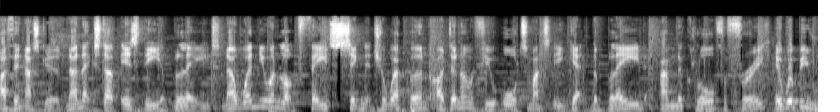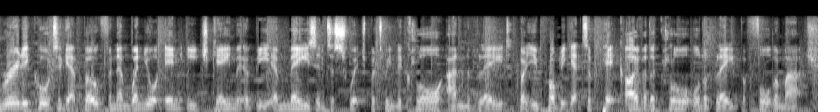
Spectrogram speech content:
I think that's good. Now, next up is the blade. Now, when you unlock Fade's signature weapon, I don't know if you automatically get the blade and the claw for free. It would be really cool to get both, and then when you're in each game, it would be amazing to switch between the claw and the blade, but you probably get to pick either the claw or the blade blade before the match.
